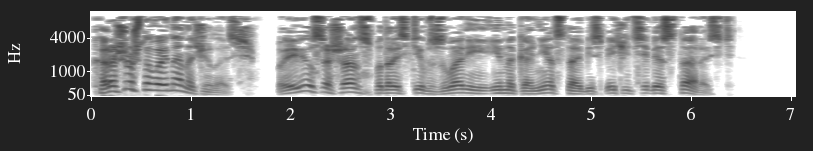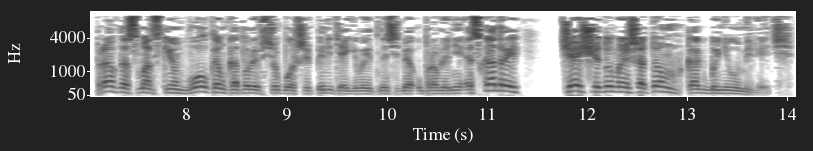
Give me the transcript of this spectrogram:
Хорошо, что война началась. Появился шанс подрасти в звании и, наконец-то, обеспечить себе старость. Правда, с морским волком, который все больше перетягивает на себя управление эскадрой, чаще думаешь о том, как бы не умереть.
